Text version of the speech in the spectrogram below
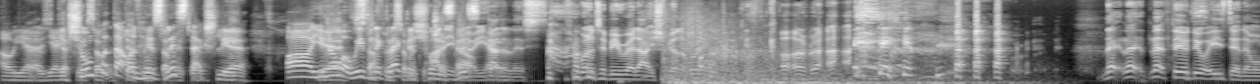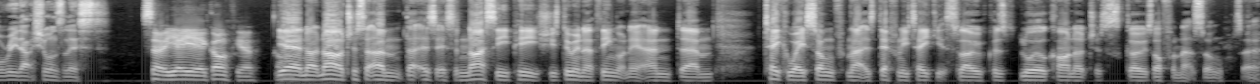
Oh yeah, There's yeah. yeah. Sean put that on his list to- actually. Yeah, Oh, you Yeah, know what? We've neglected something to I Sean's didn't even know list. you had a list. If you wanted to be read out, you should be on the podcast. let, let, let Theo do what he's doing and we'll read out Sean's list. so yeah, yeah. Go on, Theo. Go on. yeah. No, no. Just um, that is it's a nice EP. She's doing her thing on it, and um, takeaway song from that is definitely "Take It Slow" because Loyle Carner just goes off on that song. So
